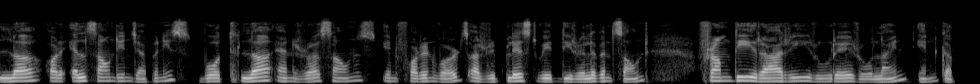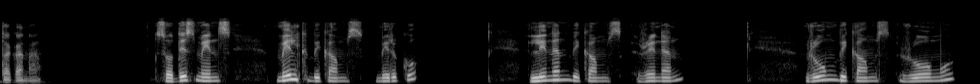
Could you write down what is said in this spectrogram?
l or l sound in Japanese, both l and r sounds in foreign words are replaced with the relevant sound from the rari, rure, ro line in katakana. So this means milk becomes mirku, linen becomes rinan, room becomes room,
